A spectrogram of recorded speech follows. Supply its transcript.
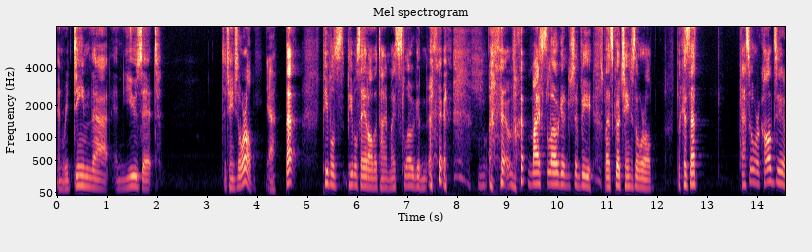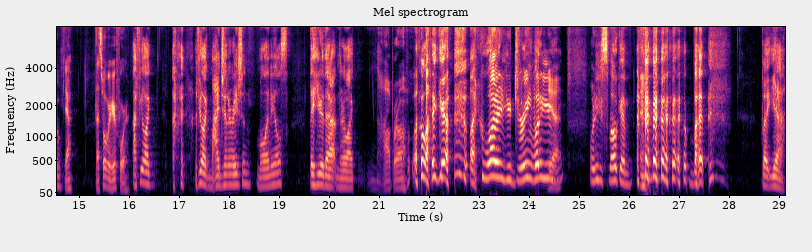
and redeem that and use it to change the world. Yeah. That people people say it all the time. My slogan my slogan should be let's go change the world because that that's what we're called to. Yeah. That's what we're here for. I feel like I feel like my generation, millennials, they hear that and they're like, "Nah, bro. like uh, like what are you dream? What are you yeah. what are you smoking?" but but yeah,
